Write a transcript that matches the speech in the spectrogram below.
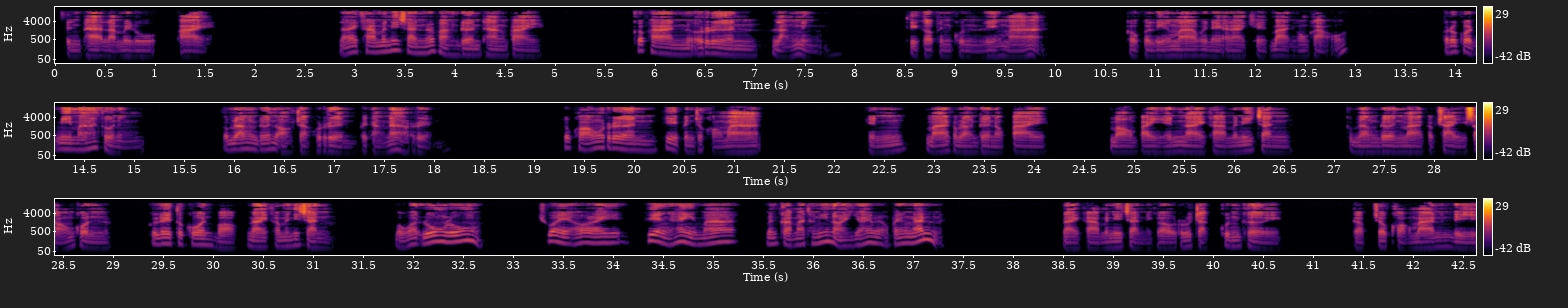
เป็นแพทย์ละไม่รู้ไป นายคามนิจันระหว่างเดินทางไป ก็ผ่านเรือนหลังหนึ่ง ที่เขาเป็นคนเลี้ยงม้า เขาก็เลี้ยงม้าไว้ในอาณาเขตบ้านของเขา ปรากฏมีม้าตัวหนึ่งกำลังเดินออกจากเรือนไปทางหน้าเรือน เจ้าของเรือนที่เป็นเจ้าของม้า เห็นม้ากำลังเดินออกไป มองไปเห็นนายคามนิจันกำลังเดินมากับชายอีกสองคน ก็เลยตะโกนบอกนายคามนิจันบอกว่าลุงลุงช่วยเอาอะไรเพี้ยงให้ม้า มันกลับมาทางนี้หน่อยย้ายมันออกไปทางนั้น นายคามนิจันนี่ก็รู้จักคุ้นเคย กับเจ้าของม้านั้นดี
